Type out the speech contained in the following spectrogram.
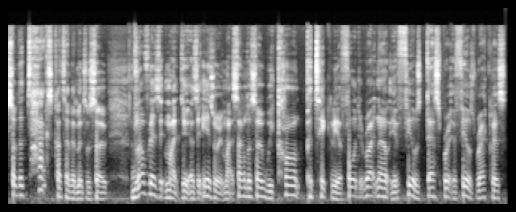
So the tax cut element or so, lovely as it might do as it is, or it might sound or so, we can't particularly afford it right now. It feels desperate, it feels reckless,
